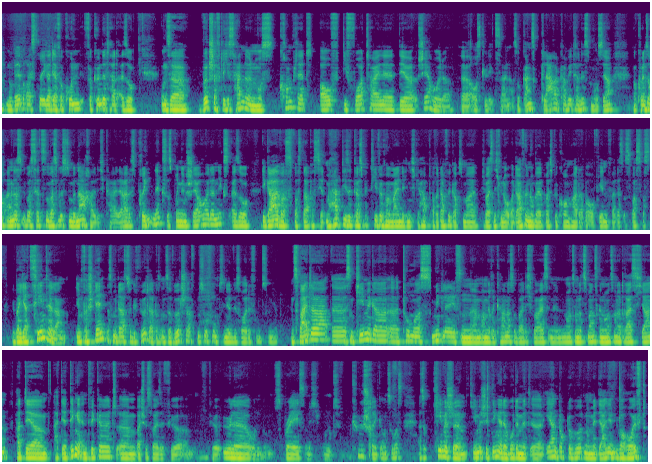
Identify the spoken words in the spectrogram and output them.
äh, Nobelpreisträger, der verkündet hat, also unser wirtschaftliches Handeln muss komplett auf die Vorteile der Shareholder äh, ausgelegt sein. Also ganz klarer Kapitalismus, ja. Man könnte es auch anders übersetzen, was willst du mit Nachhaltigkeit? Ja, das bringt nichts, das bringt dem Shareholder nichts. Also egal was, was da passiert. Man hat diese Perspektive vermeintlich nicht gehabt, aber dafür gab es mal, ich weiß nicht genau, ob er dafür einen Nobelpreis bekommen hat, aber auf jeden Fall, das ist was, was über Jahrzehnte lang im Verständnis mit dazu geführt hat, dass unsere Wirtschaft so funktioniert, wie es heute funktioniert. Ein zweiter äh, ist ein Chemiker, äh, Thomas Migley, ist ein ähm, Amerikaner, soweit ich weiß, in den 1920er, 1930 Jahren hat der, hat der Dinge entwickelt, ähm, beispielsweise für, für Öle und, und Sprays und, ich, und Kühlschränke und sowas. Also chemische, chemische Dinge. Der wurde mit äh, Ehrendoktorwürden und Medaillen überhäuft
